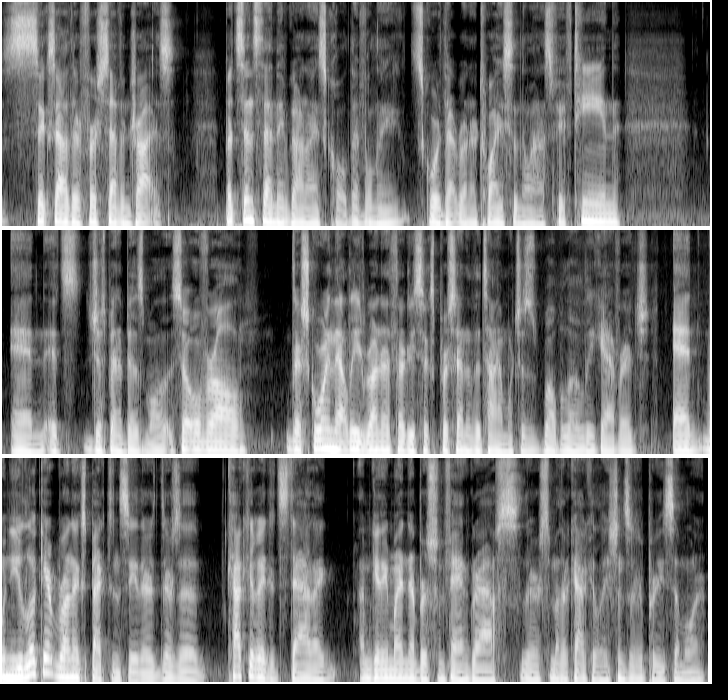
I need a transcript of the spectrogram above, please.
six out of their first seven tries. But since then, they've gone ice cold. They've only scored that runner twice in the last 15, and it's just been abysmal. So, overall, they're scoring that lead runner 36% of the time, which is well below league average. And when you look at run expectancy, there, there's a calculated stat. I, I'm getting my numbers from Fangraphs. There are some other calculations that are pretty similar.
